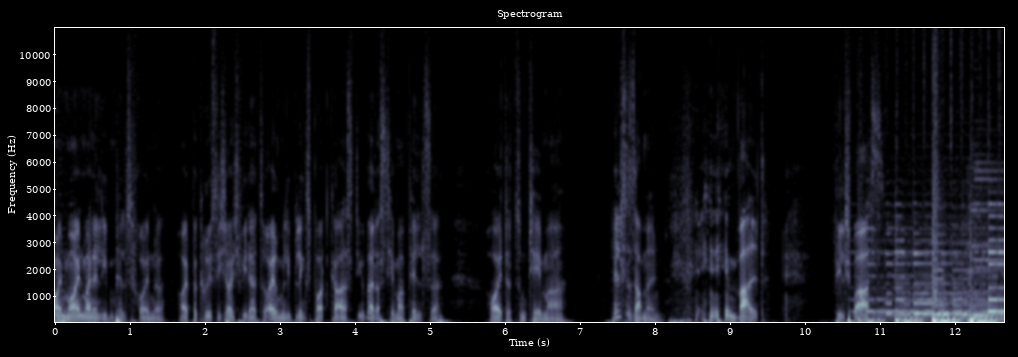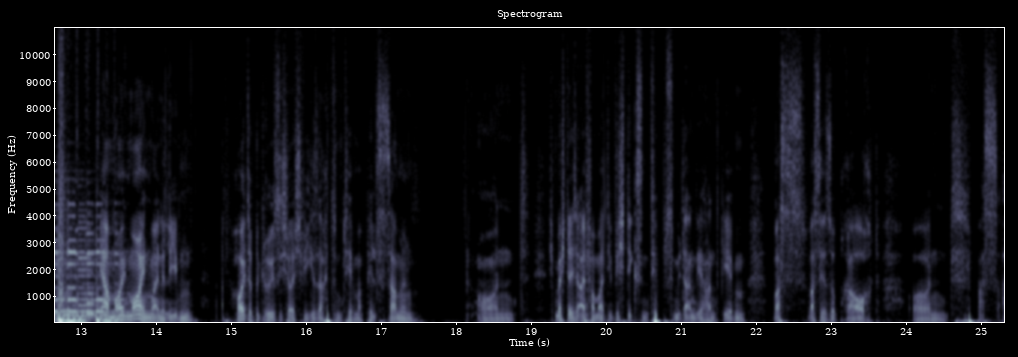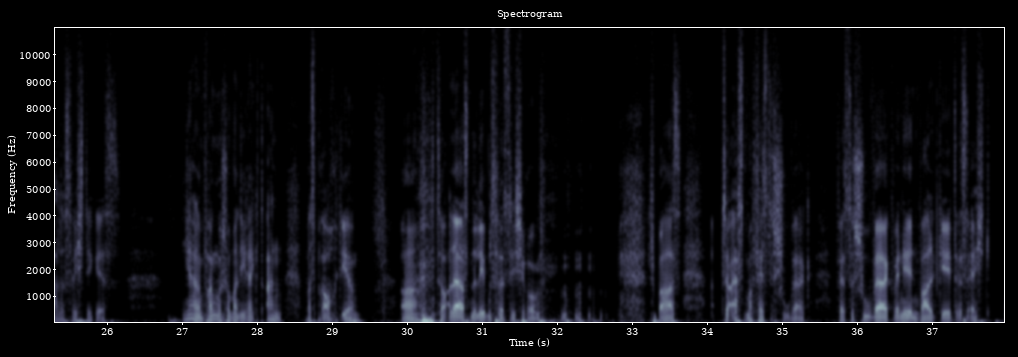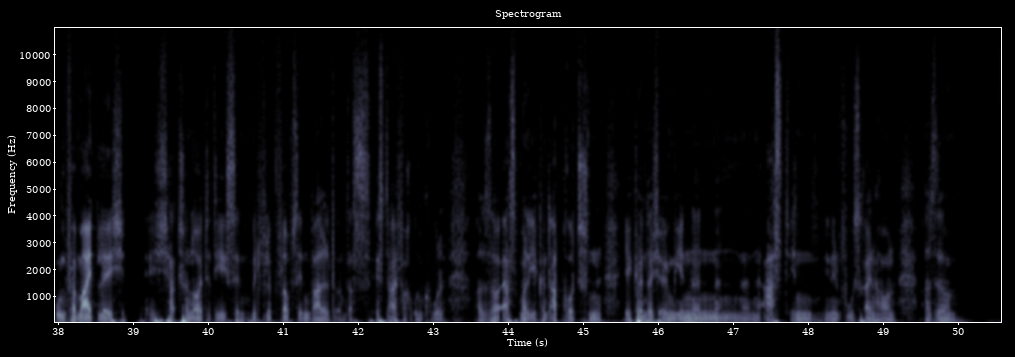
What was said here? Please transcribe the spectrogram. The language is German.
Moin, moin, meine lieben Pilzfreunde. Heute begrüße ich euch wieder zu eurem Lieblingspodcast über das Thema Pilze. Heute zum Thema Pilze sammeln im Wald. Viel Spaß. Ja, moin, moin, meine Lieben. Heute begrüße ich euch, wie gesagt, zum Thema Pilze sammeln. Und ich möchte euch einfach mal die wichtigsten Tipps mit an die Hand geben, was, was ihr so braucht und was alles wichtig ist. Ja, dann fangen wir schon mal direkt an. Was braucht ihr? Äh, zuallererst eine Lebensversicherung. Spaß. Zuerst mal festes Schuhwerk. Festes Schuhwerk, wenn ihr in den Wald geht, ist echt unvermeidlich. Ich hatte schon Leute, die sind mit Flipflops in den Wald und das ist einfach uncool. Also erstmal, ihr könnt abrutschen, ihr könnt euch irgendwie einen, einen Ast in, in den Fuß reinhauen. Also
